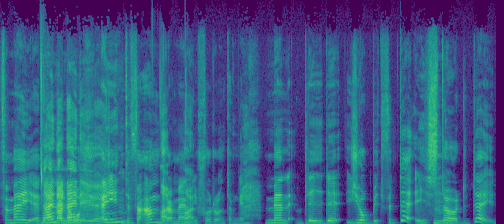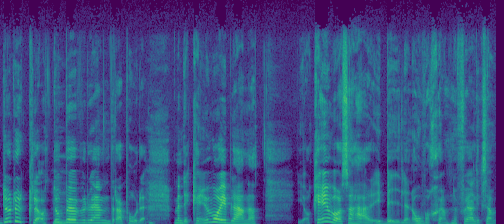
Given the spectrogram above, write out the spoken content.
För mig är det, Nej, nej, nej, det är inte mm. för andra människor runt omkring. Men blir det jobbigt för dig, stör det dig, då är det klart, då behöver du ändra på det. Men det kan ju vara ibland att jag kan ju vara så här i bilen, åh vad skönt, nu får jag liksom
